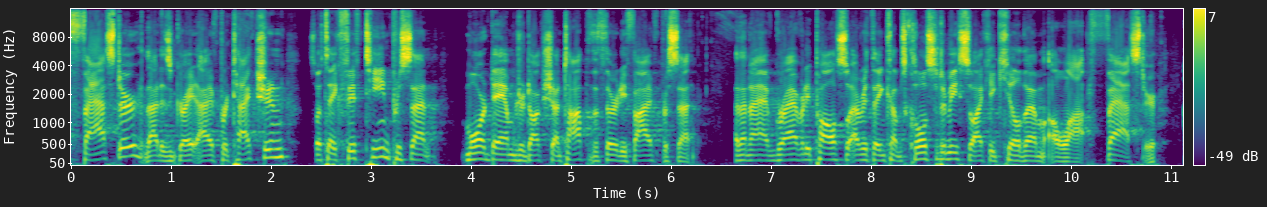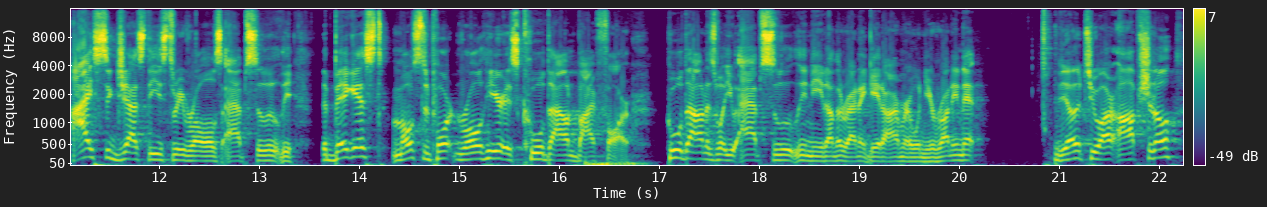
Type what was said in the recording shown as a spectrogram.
faster. That is great. I have protection, so I take 15% more damage reduction on top of the 35%. And then I have gravity pulse, so everything comes closer to me, so I can kill them a lot faster. I suggest these three rolls absolutely. The biggest, most important roll here is cooldown by far. Cooldown is what you absolutely need on the Renegade armor when you're running it. The other two are optional,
